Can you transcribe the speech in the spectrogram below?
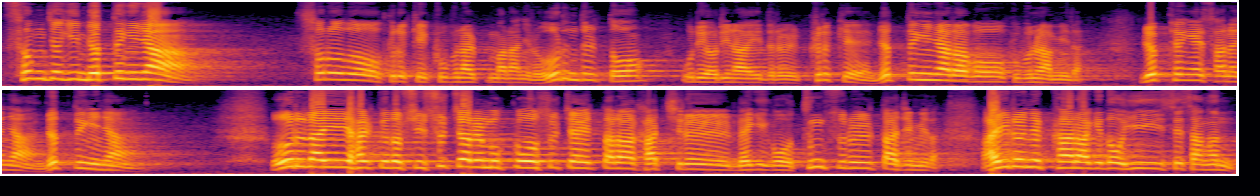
성적이 몇 등이냐 서로도 그렇게 구분할 뿐만 아니라 어른들도 우리 어린아이들을 그렇게 몇 등이냐라고 구분을 합니다. 몇 평에 사느냐 몇 등이냐 어른아이 할 것 없이 숫자를 묻고 숫자에 따라 가치를 매기고 등수를 따집니다. 아이러니컬하게도 이 세상은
